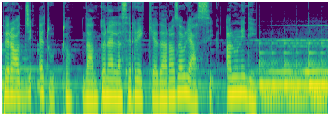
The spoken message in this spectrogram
Per oggi è tutto. Da Antonella Serrecchia e da Rosa Uliassi a lunedì. Thank you.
